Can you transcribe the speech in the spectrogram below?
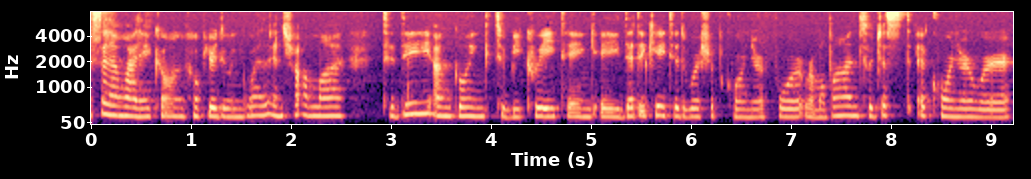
Assalamu alaikum. Hope you're doing well, inshallah. Today I'm going to be creating a dedicated worship corner for Ramadan. So, just a corner where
